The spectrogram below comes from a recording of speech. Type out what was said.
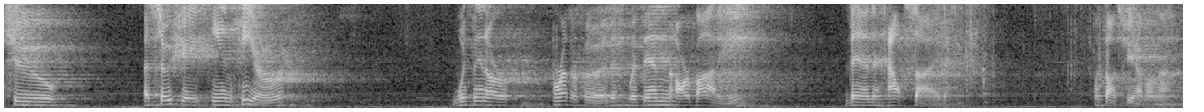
to associate in here within our brotherhood, within our body, than outside? What thoughts do you have on that?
